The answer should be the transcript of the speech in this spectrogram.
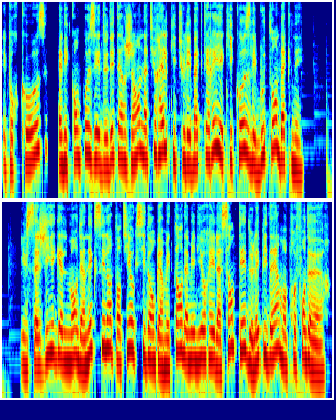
Et pour cause, elle est composée de détergents naturels qui tuent les bactéries et qui causent les boutons d'acné. Il s'agit également d'un excellent antioxydant permettant d'améliorer la santé de l'épiderme en profondeur.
